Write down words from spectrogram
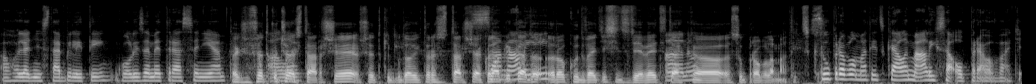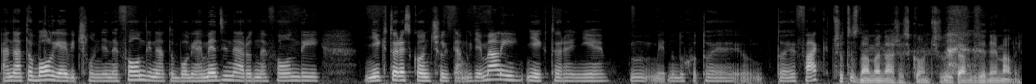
ohľadne stability kvôli zemetraseniam. Takže všetko, Ale... čo je staršie, všetky budovy, ktoré sú staršie, ako napríklad mali... roku 2009, áno, tak uh, sú problematické. Sú problematické, ale mali sa opravovať. A na to boli aj vyčlenené fondy, na to boli aj medzinárodné fondy. Niektoré skončili tam, kde mali, niektoré nie. Mm, jednoducho to je, to je fakt. Čo to znamená, že skončili tam, kde nemali?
